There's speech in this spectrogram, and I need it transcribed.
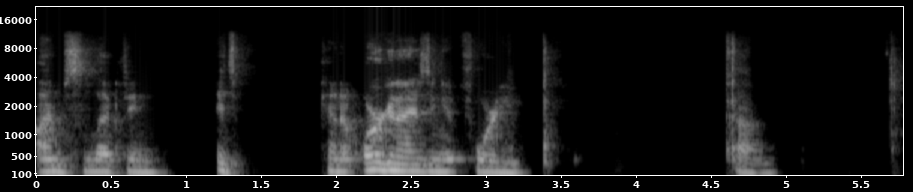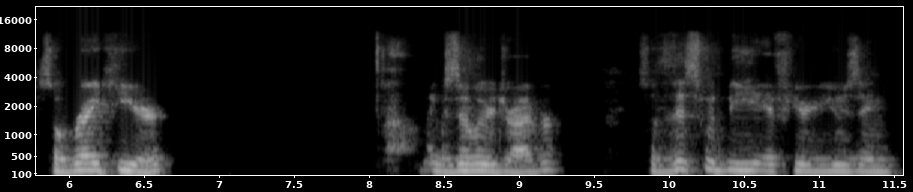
I'm selecting, it's kind of organizing it for you. Um, so right here, auxiliary driver. So this would be if you're using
